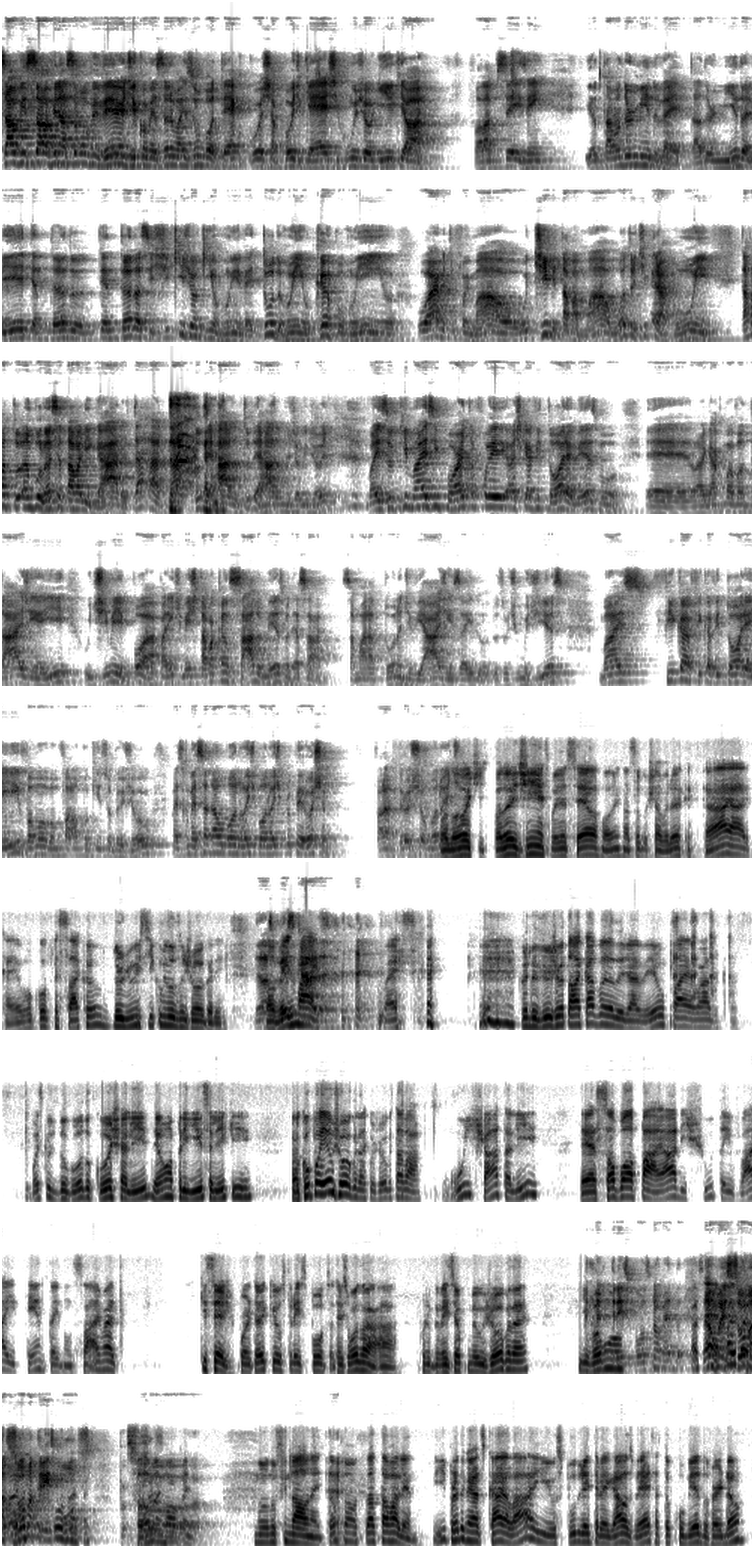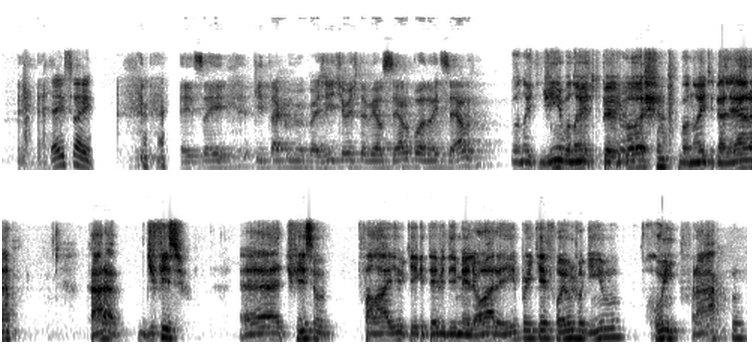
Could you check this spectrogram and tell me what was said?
Salve, salve nação Alviverde! Começando mais um Boteco Coxa Podcast com um joguinho aqui, ó. Falar pra vocês, hein? Eu tava dormindo, velho. Tava dormindo ali, tentando, tentando assistir. Que joguinho ruim, velho. Tudo ruim. O campo ruim, o, o, árbitro foi mal, o time tava mal, o outro time era ruim. Tava, a ambulância tava ligada. Tá, tá tudo errado, tudo errado no jogo de hoje. Mas o que mais importa foi, acho que a vitória mesmo é, largar com uma vantagem aí. O time, pô, aparentemente estava cansado mesmo dessa essa maratona de viagens aí do, dos últimos dias, mas fica fica a vitória aí. Vamos, vamos falar um pouquinho sobre o jogo. Mas começando a dar uma boa noite, boa noite pro Peroxa. Fala, Peroxa, boa noite. Boa noite, boa noite, Dinha, boa noite, Céu, boa noite, nação Coxa Branca. Caralho, cara, eu vou confessar que eu dormi uns 5 minutos no jogo ali. Talvez mais. Mas. Quando eu vi o jogo tava acabando já, meu pai amado, cara. Depois que do gol do coxa ali, deu uma preguiça ali que. Eu acompanhei o jogo, né? Que o jogo tava ruim, chato ali. É só bola parada e chuta e vai e tenta e não sai, mas que seja. Importante que os três pontos, três pontos a, a, venceu o primeiro jogo, né? E vamos. três pontos não é. Não, mas, soma, soma três pontos. Soma no, no final, né? Então é. tá, tá, valendo. E pra ganhar dos caras lá e os pulos já entregar os betos, tô com medo do Verdão. É isso aí. é isso aí. Quem tá com, com a gente hoje também é o Celo. Boa noite, Celo. Boa noite, Dinho. Boa noite, Peroxa. Boa noite, galera. Cara, difícil. É difícil falar aí o que, que teve de melhor aí, porque foi um joguinho ruim, fraco.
